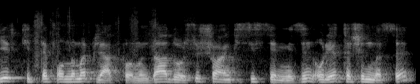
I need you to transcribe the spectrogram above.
bir kitle fonlama platformunun daha doğrusu şu anki sistemimizin oraya taşınması.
